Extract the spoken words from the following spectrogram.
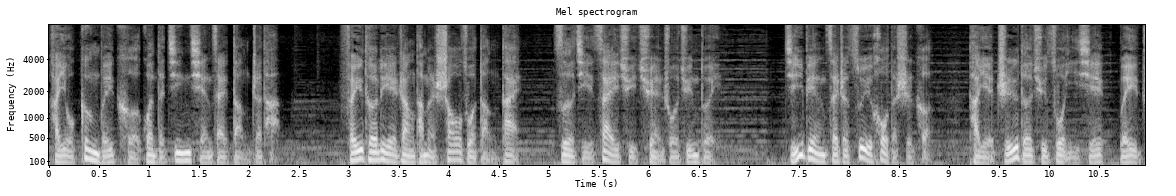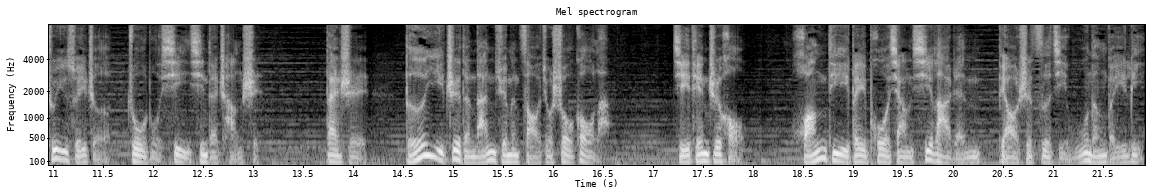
还有更为可观的金钱在等着他。腓特烈让他们稍作等待，自己再去劝说军队。即便在这最后的时刻，他也值得去做一些为追随者注入信心的尝试。但是，德意志的男爵们早就受够了。几天之后，皇帝被迫向希腊人表示自己无能为力。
